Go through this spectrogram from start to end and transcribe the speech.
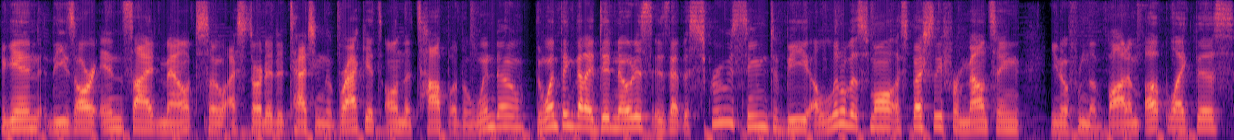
Again, these are inside mount, so I started attaching the brackets on the top of the window. The one thing that I did notice is that the screws seem to be a little bit small, especially for mounting, you know, from the bottom up like this.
